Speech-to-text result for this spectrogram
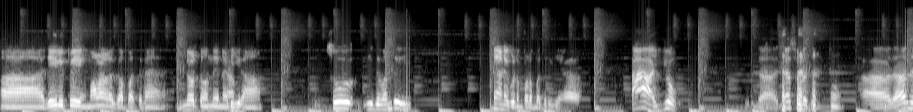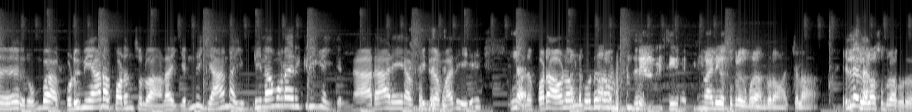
ஆஹ் ஜெயிலுக்கு போய் எங்க மாமனாரை காப்பாத்துறேன் இன்னொருத்தன் வந்து என்ன அடிக்கிறான் சோ இது வந்து படம் பார்த்திருக்கியா ஆ ஐயோ. இந்த என்ன சொல்றது? அதாவது ரொம்ப கொடுமையான படம்னு சொல்லுவாங்கல்ல. என்ன ஏன்டா இப்படி இல்லாமடா இருக்கிறீங்க? என்னடா டே அப்படின்ற மாதிரி. இல்ல, அந்த படம் அவ்வளவு கொடூரம் சினிமாடியே சூப்பரா படம் அந்த படம் ஆக்சுவலா இல்ல இல்ல. சூப்பரா ஒரு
